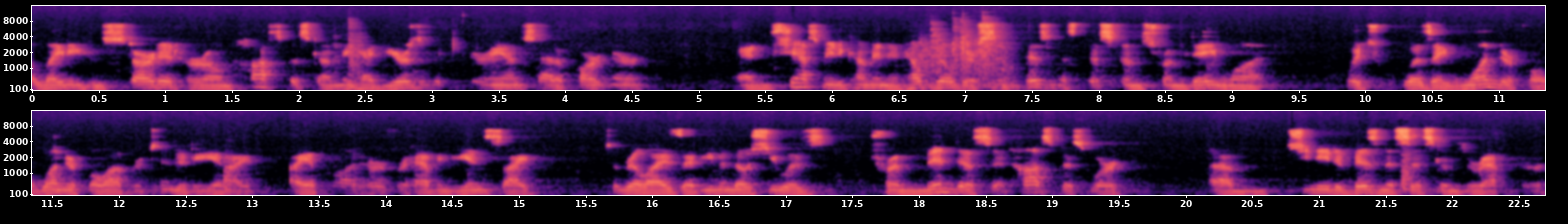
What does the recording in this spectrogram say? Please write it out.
a lady who started her own hospice company, had years of experience, had a partner, and she asked me to come in and help build their business systems from day one, which was a wonderful, wonderful opportunity. And I, I applaud her for having the insight to realize that even though she was tremendous at hospice work, um, she needed business systems around her.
